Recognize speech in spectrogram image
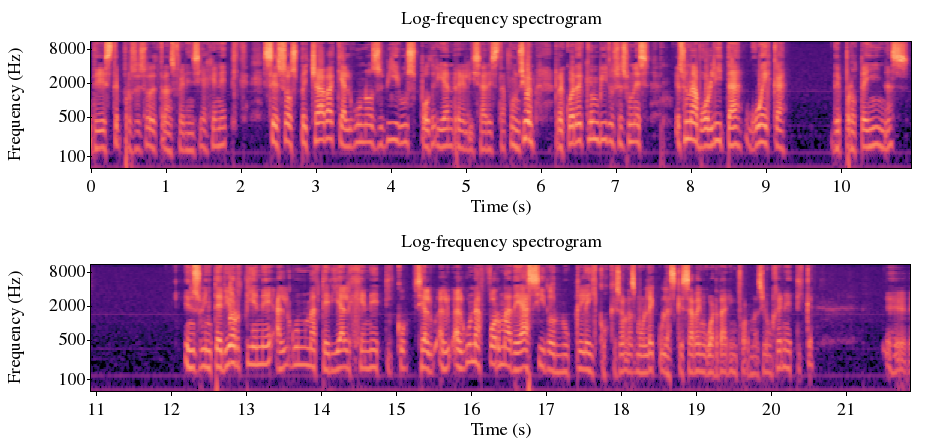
de este proceso de transferencia genética. Se sospechaba que algunos virus podrían realizar esta función. Recuerde que un virus es una, es una bolita hueca de proteínas en su interior tiene algún material genético, si alguna forma de ácido nucleico, que son las moléculas que saben guardar información genética. Eh,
